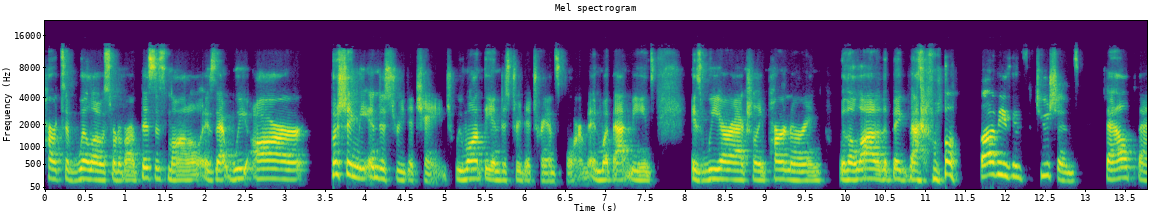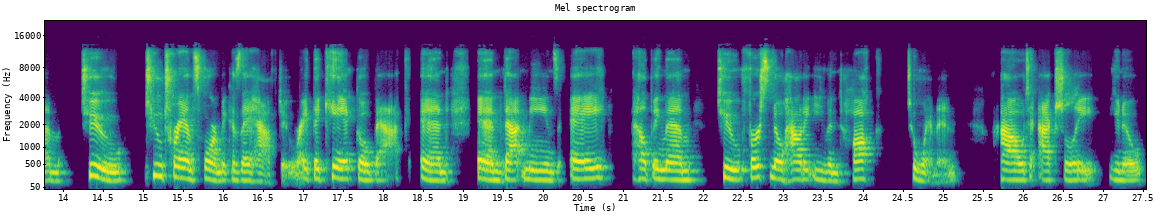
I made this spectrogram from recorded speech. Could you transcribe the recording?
parts of Willow, sort of our business model, is that we are pushing the industry to change. We want the industry to transform. And what that means is we are actually partnering with a lot of the big bad, a lot of these institutions to help them to to transform because they have to right they can't go back and and that means a helping them to first know how to even talk to women how to actually you know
